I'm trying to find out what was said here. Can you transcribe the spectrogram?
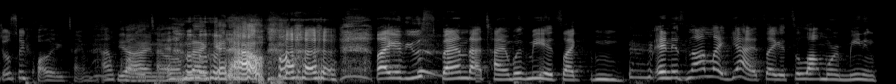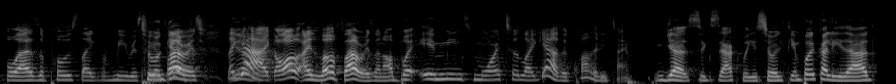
Yo soy quality time. I'm Yeah, I know. time. Like, get out. like if you spend that time with me, it's like, mm, and it's not like yeah, it's like it's a lot more meaningful as opposed like of me receiving a flowers. gift. Like Yeah. yeah, like all I love flowers and all, but it means more to like yeah, the quality time. Yes, exactly. So el tiempo de calidad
